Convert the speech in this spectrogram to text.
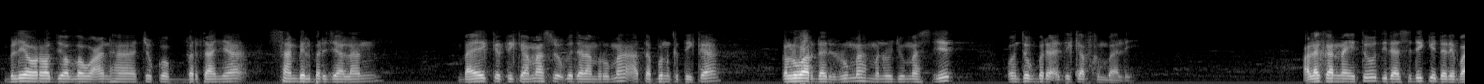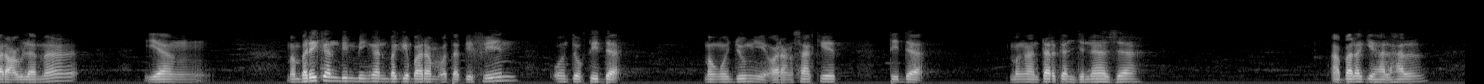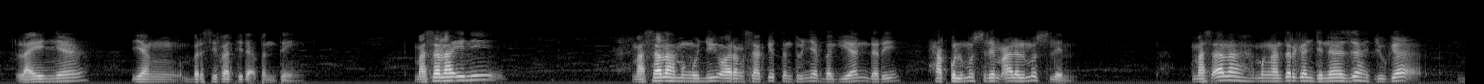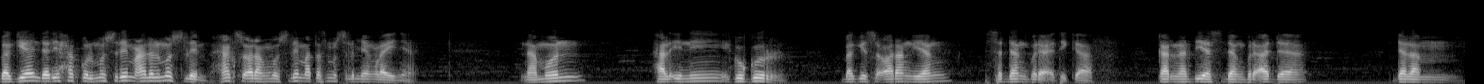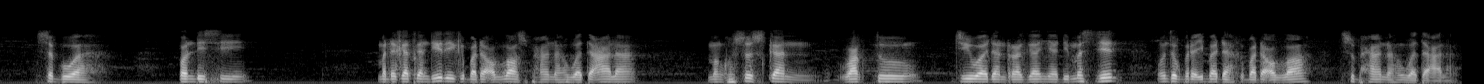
Beliau radhiyallahu anha cukup bertanya sambil berjalan baik ketika masuk ke dalam rumah ataupun ketika keluar dari rumah menuju masjid untuk beriktikaf kembali. Oleh karena itu tidak sedikit dari para ulama yang memberikan bimbingan bagi para mu'takifin untuk tidak mengunjungi orang sakit, tidak mengantarkan jenazah, apalagi hal-hal lainnya yang bersifat tidak penting. Masalah ini, masalah mengunjungi orang sakit tentunya bagian dari hakul muslim alal muslim. Masalah mengantarkan jenazah juga bagian dari hakul muslim alal muslim. Hak seorang muslim atas muslim yang lainnya. Namun, hal ini gugur bagi seorang yang sedang beriktikaf karena dia sedang berada dalam sebuah kondisi mendekatkan diri kepada Allah Subhanahu wa taala mengkhususkan waktu jiwa dan raganya di masjid untuk beribadah kepada Allah Subhanahu wa taala.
